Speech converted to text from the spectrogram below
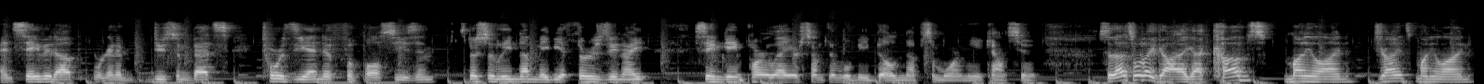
and save it up. We're going to do some bets towards the end of football season, especially leading up maybe a Thursday night same game parlay or something. We'll be building up some more in the account soon. So that's what I got. I got Cubs money line, Giants money line,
